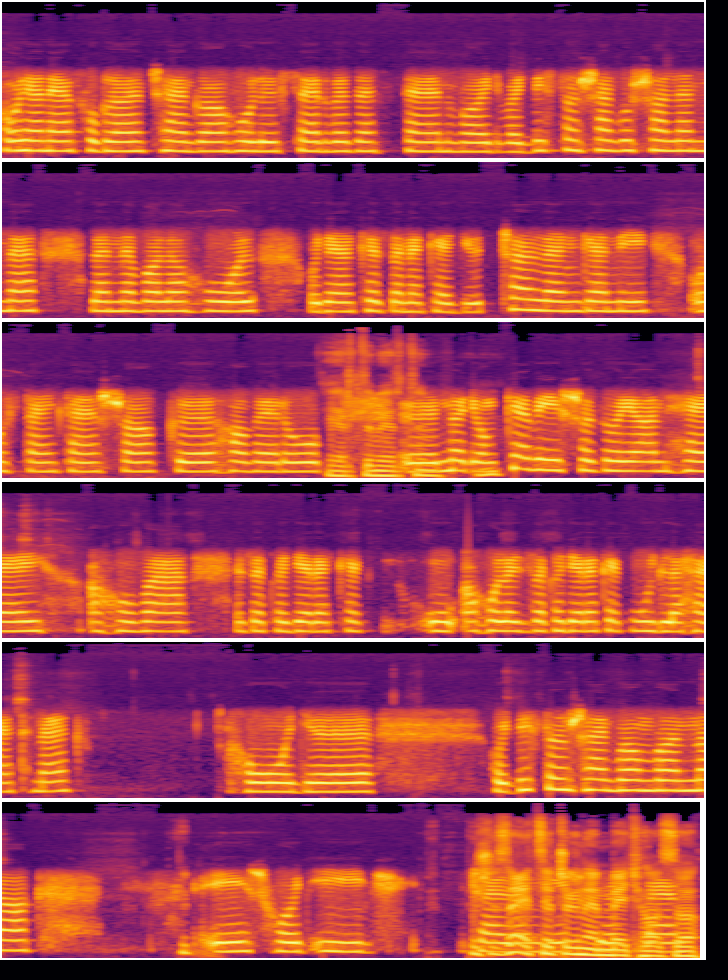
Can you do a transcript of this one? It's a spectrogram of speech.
olyan elfoglaltsága, ahol ő szervezetten vagy, vagy biztonságosan lenne, lenne valahol, hogy elkezdenek együtt csellengeni, osztálytársak, haverok. Értem, értem. Nagyon kevés az olyan hely, ahová ezek a gyerekek, ahol ezek a gyerekek úgy lehetnek, hogy, hogy biztonságban vannak, és hogy így és ez egyszer csak nem megy haza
